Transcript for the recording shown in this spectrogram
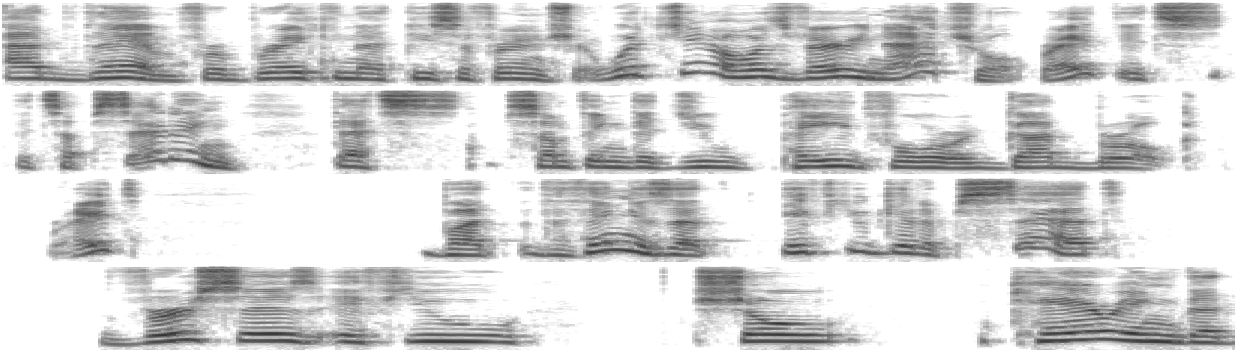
at them for breaking that piece of furniture which you know is very natural right? It's it's upsetting that's something that you paid for got broke right? But the thing is that if you get upset versus if you show caring that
